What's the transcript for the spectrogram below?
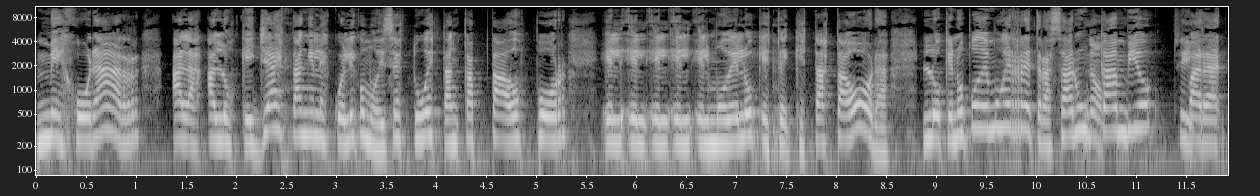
mejorar a, a los que ya están en la escuela y como dices tú, están captados por el, el, modelo que, este, que está hasta ahora. Lo que no podemos es retrasar un cambio para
